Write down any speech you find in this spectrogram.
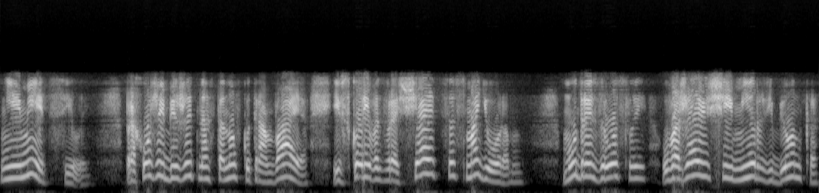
не имеет силы. Прохожий бежит на остановку трамвая и вскоре возвращается с майором. Мудрый взрослый, уважающий мир ребенка,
